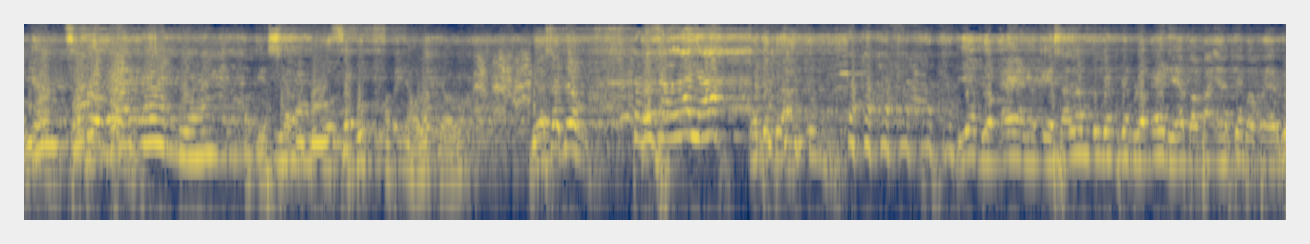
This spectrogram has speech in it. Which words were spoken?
iya. Oh, Muncul blok blok M. M ya. Oke, siap Iya. Ibu. Sip. Ibu, sampai nyolot ya Allah. Biasa dong. Takut salah ya. Ngajak berantem. iya, Blok N. Oke, salam untuk yang punya Blok N ya, Bapak RT, Bapak RW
